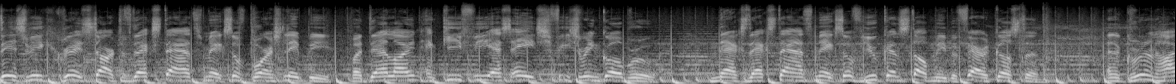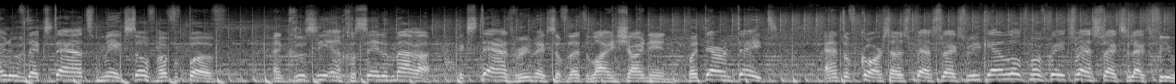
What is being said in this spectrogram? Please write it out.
This week, great start with the Extended mix of Born Slippy by Deadline and KVSH featuring Goldzbrough. Next, the Extended mix of You Can't Stop Me by Ferry Corsten. And the Gruenheide with the Extended mix of Hufflepuff. And Crusy and Jose de Mara Extended remix of Let the Light Shine In by Darren Tate. And of course, our Best Tracks Week and lots more great trance tracks selected for you.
